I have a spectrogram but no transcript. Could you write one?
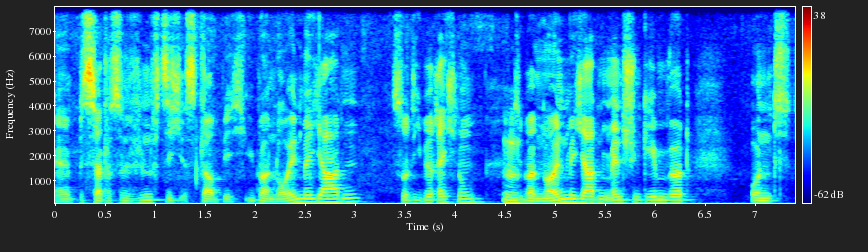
äh, bis 2050 ist, glaube ich, über 9 Milliarden, so die Berechnung, mhm. über 9 Milliarden Menschen geben wird. Und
